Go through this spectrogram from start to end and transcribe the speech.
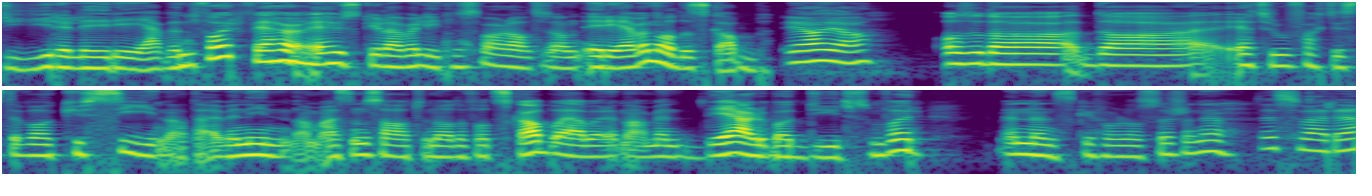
dyr eller reven får. For jeg, jeg husker da jeg var liten, så var det alltid sånn Reven hadde skabb. Ja, ja. Og så da, da Jeg tror faktisk det var kusina til ei venninne av meg som sa at hun hadde fått skabb, og jeg bare Nei, men det er det bare dyr som får. Men mennesker får det også, skjønner jeg. Dessverre.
